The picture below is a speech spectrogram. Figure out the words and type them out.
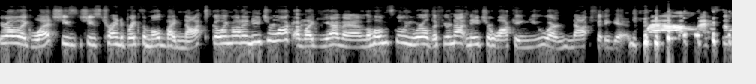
you're probably like, what? She's she's trying to break the mold by not going on a nature walk. I'm like, yeah, man. The homeschooling world, if you're not nature walking, you are not fitting in. wow, that's so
